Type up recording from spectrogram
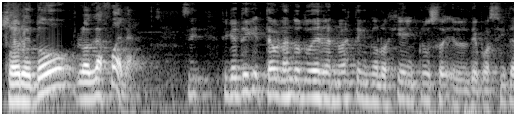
sobre todo los de afuera. Sí, fíjate que está hablando tú de las nuevas tecnologías, incluso el deposita,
